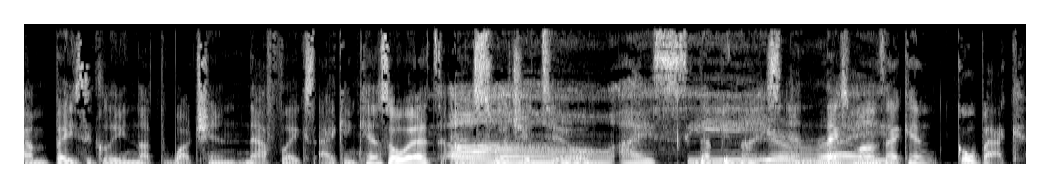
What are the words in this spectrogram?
I'm basically not watching Netflix. I can cancel it and switch it to. Oh, I see. That'd be nice. You're and next month I can go back.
